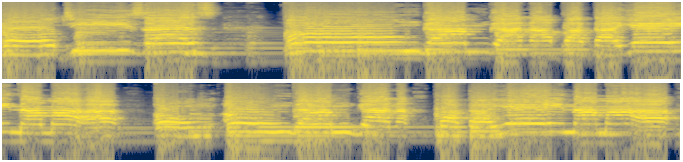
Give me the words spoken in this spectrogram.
Hail Jesus. Om Gam Ganapataye Namaha. Om Om Gam Ganapataye Namaha.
